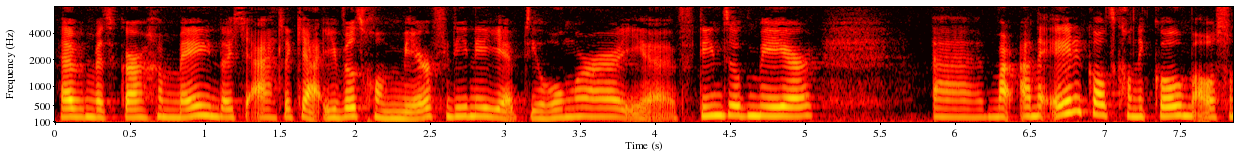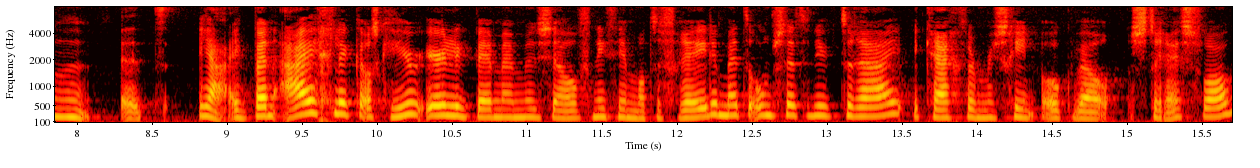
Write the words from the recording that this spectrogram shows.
hebben met elkaar gemeen dat je eigenlijk... Ja, je wilt gewoon meer verdienen. Je hebt die honger. Je verdient ook meer. Uh, maar aan de ene kant kan die komen als van het, ja, ik ben eigenlijk, als ik heel eerlijk ben met mezelf, niet helemaal tevreden met de omzet die ik draai. Ik krijg er misschien ook wel stress van.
